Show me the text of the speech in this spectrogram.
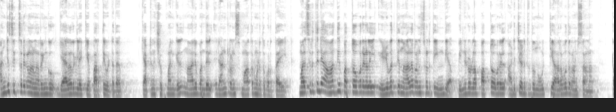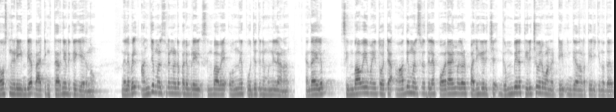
അഞ്ച് സിക്സറുകളാണ് റിങ്കു ഗാലറിയിലേക്ക് പറത്തിവിട്ടത്. ക്യാപ്റ്റൻ ശുഭ്മാൻ ഗിൽ നാല് പന്തിൽ രണ്ട് റൺസ് മാത്രം മാത്രമെടുത്ത് പുറത്തായി. മത്സരത്തിന്റെ ആദ്യ പത്ത് ഓവറുകളിൽ എഴുപത്തിനാല് റൺസ് എടുത്ത ഇന്ത്യ പിന്നീടുള്ള പത്ത് ഓവറിൽ അടിച്ചെടുത്തത് നൂറ്റി അറുപത് റൺസാണ്. ടോസ് നേടി ഇന്ത്യ ബാറ്റിംഗ് തെരഞ്ഞെടുക്കുകയായിരുന്നു. നിലവിൽ അഞ്ച് മത്സരങ്ങളുടെ പരമ്പരയിൽ സിംബാവെ ഒന്നേ പൂജ്യത്തിന് മുന്നിലാണ്. എന്തായാലും സിംബാവയുമായി തോറ്റ ആദ്യ മത്സരത്തിലെ പോരായ്മകൾ പരിഹരിച്ച് ഗംഭീര തിരിച്ചുവരവാണ് ടീം ഇന്ത്യ നടത്തിയിരിക്കുന്നത്.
